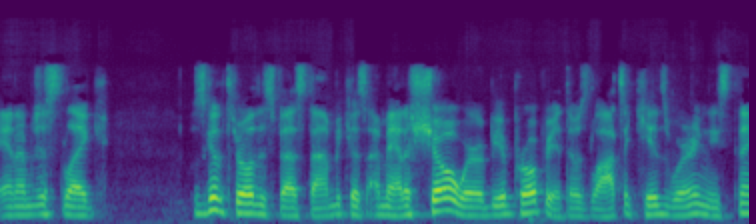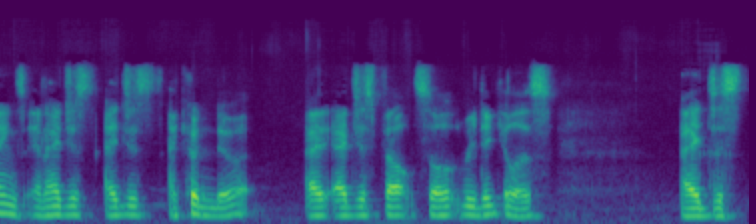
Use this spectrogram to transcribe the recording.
and I'm just like, I was gonna throw this vest on because I'm at a show where it'd be appropriate. There was lots of kids wearing these things, and I just, I just, I couldn't do it. I, I just felt so ridiculous. I just,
